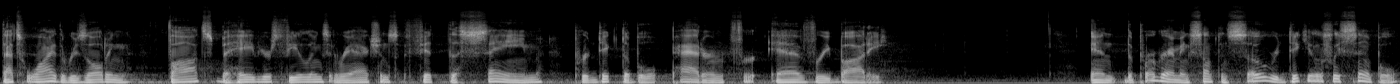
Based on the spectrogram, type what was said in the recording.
That's why the resulting thoughts, behaviors, feelings, and reactions fit the same predictable pattern for everybody. And the programming something so ridiculously simple,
